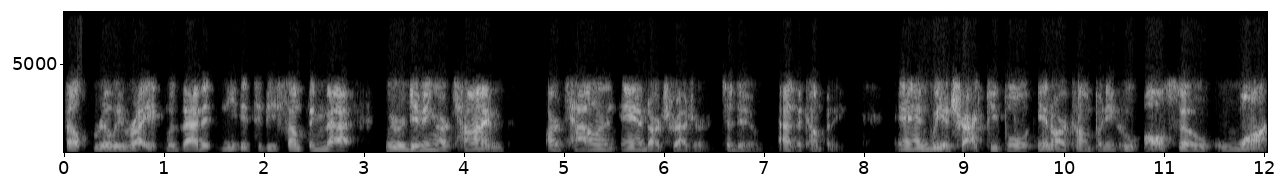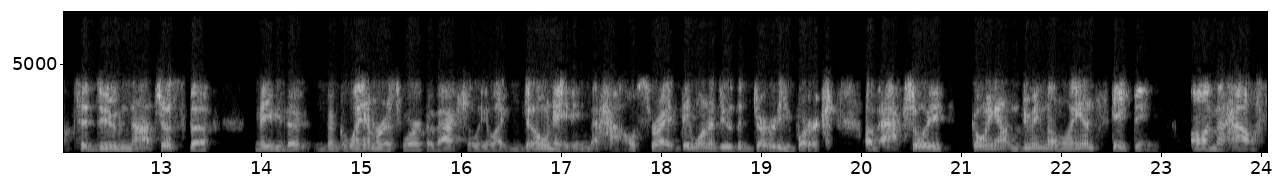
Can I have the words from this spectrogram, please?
felt really right was that it needed to be something that we were giving our time, our talent, and our treasure to do as a company. And we attract people in our company who also want to do not just the maybe the the glamorous work of actually like donating the house, right? They want to do the dirty work of actually going out and doing the landscaping on the house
